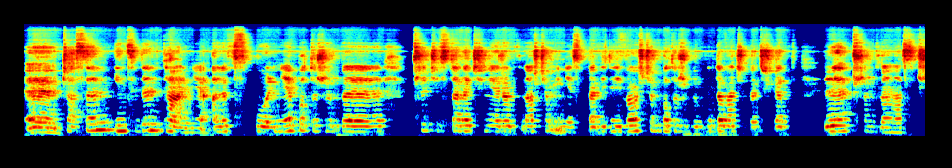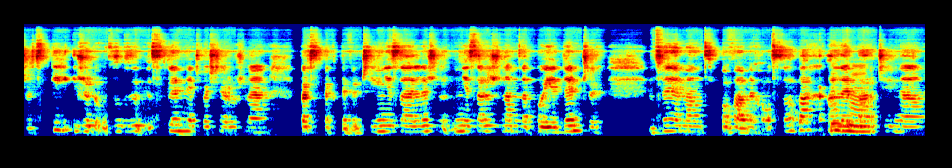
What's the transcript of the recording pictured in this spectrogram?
e, czasem incydentalnie, ale wspólnie po to, żeby przeciwstawiać się nierównościom i niesprawiedliwościom, po to, żeby budować ten świat lepszym dla nas wszystkich i żeby uwzględniać właśnie różne perspektywy. Czyli nie zależy, nie zależy nam na pojedynczych, wyemancypowanych osobach, ale mhm. bardziej na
